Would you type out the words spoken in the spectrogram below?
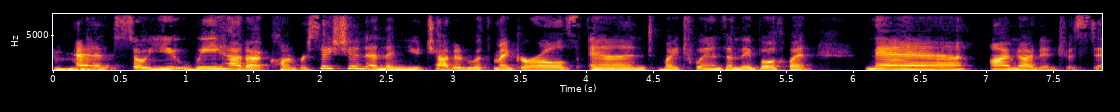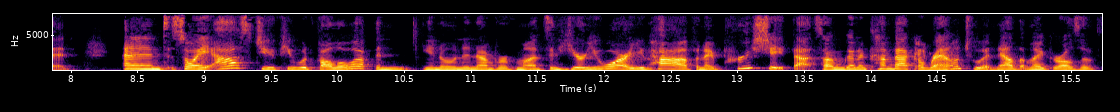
Mm-hmm. And so you, we had a conversation and then you chatted with my girls and my twins and they both went, nah, I'm not interested. And so I asked you if you would follow up in, you know, in a number of months and here you are, you have, and I appreciate that. So I'm going to come back around to it now that my girls have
